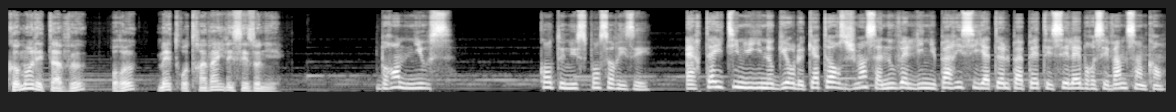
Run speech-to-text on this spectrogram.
Comment l'État veut, re, mettre au travail les saisonniers Brand News. Contenu sponsorisé. Air Tahiti Nui inaugure le 14 juin sa nouvelle ligne Paris-Seattle Papette et célèbre ses 25 ans.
